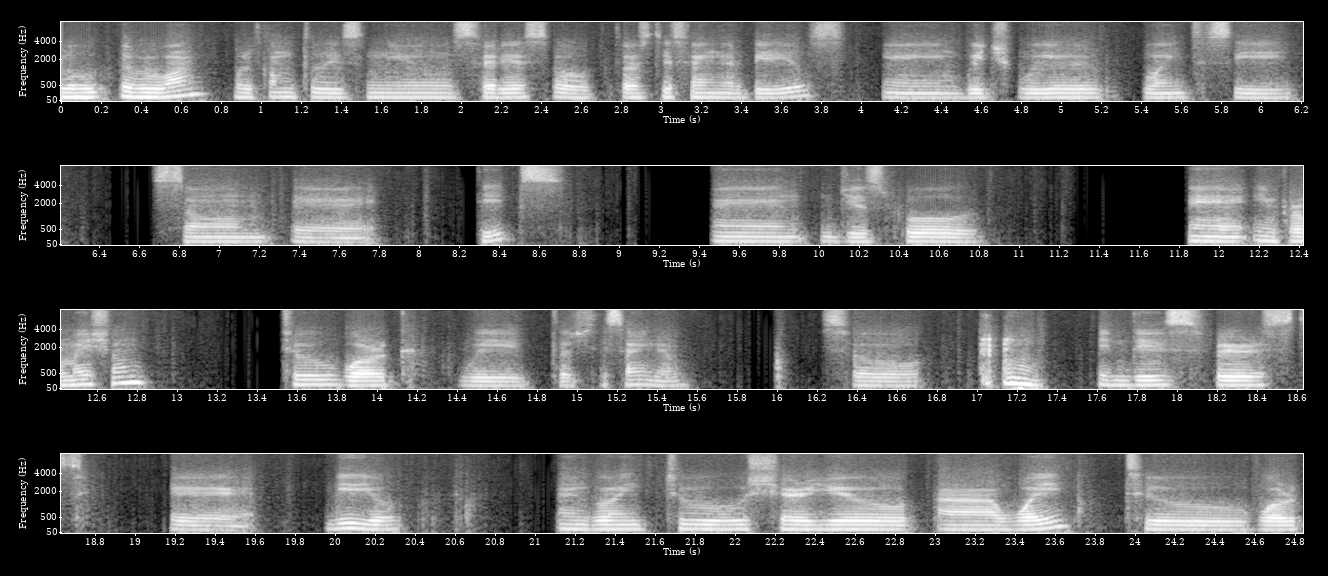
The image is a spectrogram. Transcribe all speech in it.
Hello everyone, welcome to this new series of Touch Designer videos in which we're going to see some uh, tips and useful uh, information to work with Touch Designer. So in this first uh, video, I'm going to share you a way to work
